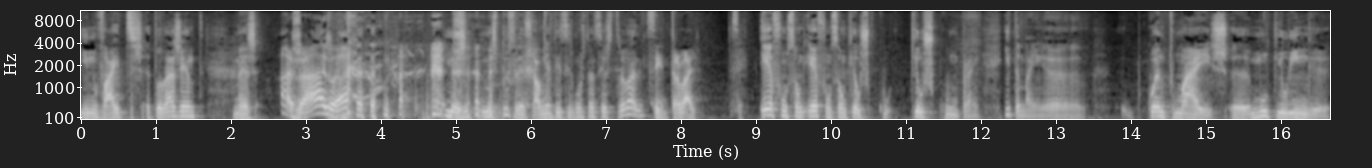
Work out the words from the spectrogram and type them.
invites a toda a gente, mas ah, já, já. mas, mas, preferencialmente em circunstâncias de trabalho. Sim, trabalho. É a função, é a função que, eles, que eles cumprem. E também, uh, quanto mais uh, multilingue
